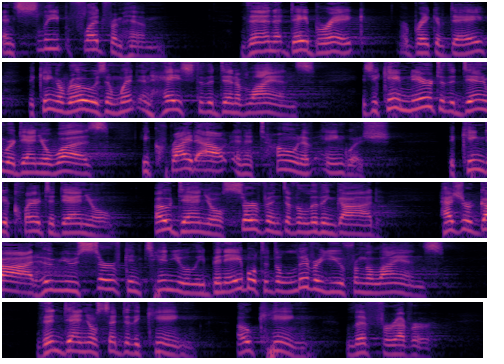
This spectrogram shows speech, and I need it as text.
and sleep fled from him. Then at daybreak, or break of day, the king arose and went in haste to the den of lions. As he came near to the den where Daniel was, he cried out in a tone of anguish. The king declared to Daniel, O Daniel, servant of the living God, has your God, whom you serve continually, been able to deliver you from the lions? Then Daniel said to the king, O king, live forever.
